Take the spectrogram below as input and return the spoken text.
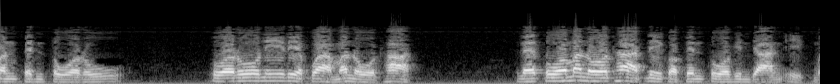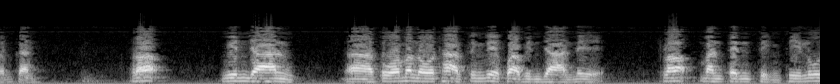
มันเป็นตัวรู้ ตัวรู้นี้เรียกว่ามโนธาตุ และตัวมโนธาตุนี่ก็เป็นตัววิญญาณอีกเหมือนกัน เพราะวิญญาณตัวมโนธาตุซึ่งเรียกว่าวิญญาณนี่ เพราะมันเป็นสิ่งที่รู้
